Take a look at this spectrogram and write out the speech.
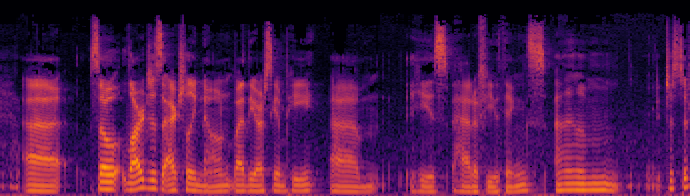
Uh, so Large is actually known by the RCMP. Um, he's had a few things, um, just a,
